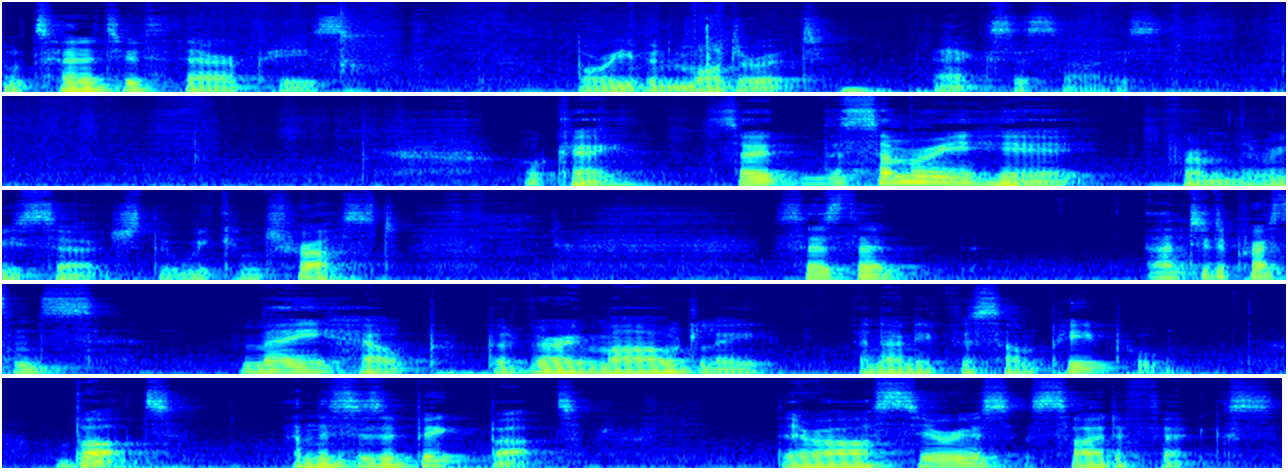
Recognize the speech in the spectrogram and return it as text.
alternative therapies, or even moderate exercise. Okay, so the summary here from the research that we can trust says that antidepressants may help, but very mildly and only for some people. But, and this is a big but, there are serious side effects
